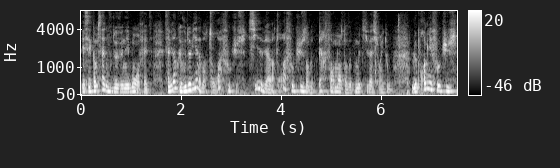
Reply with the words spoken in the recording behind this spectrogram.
Et c'est comme ça que vous devenez bon en fait. Ça veut dire que vous deviez avoir trois focus. Si vous devez avoir trois focus dans votre performance, dans votre motivation et tout, le premier focus,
